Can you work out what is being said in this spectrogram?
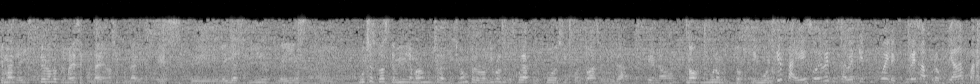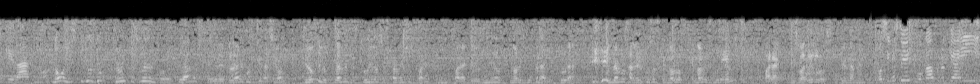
¿Qué más leí? Estoy hablando de primaria y secundaria, no secundaria. Este, leí a Samir, leí este muchas cosas que a mí me llamaron mucho la atención, pero los libros de la escuela te lo puedo decir con toda seguridad. Que no. No, ninguno me gustó, ninguno. Es que hasta eso, debes de saber qué tipo de lectura es apropiada para qué edad, ¿no? No, y es que yo, yo, yo inclusive dentro del plan este, de teoría de conspiración, creo que los planes de estudios están hechos para que, para que los niños no les guste la lectura. Ponerlos a leer cosas que no, los, que no les gusten para disuadirlos completamente. O si no estoy equivocado, creo que hay,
